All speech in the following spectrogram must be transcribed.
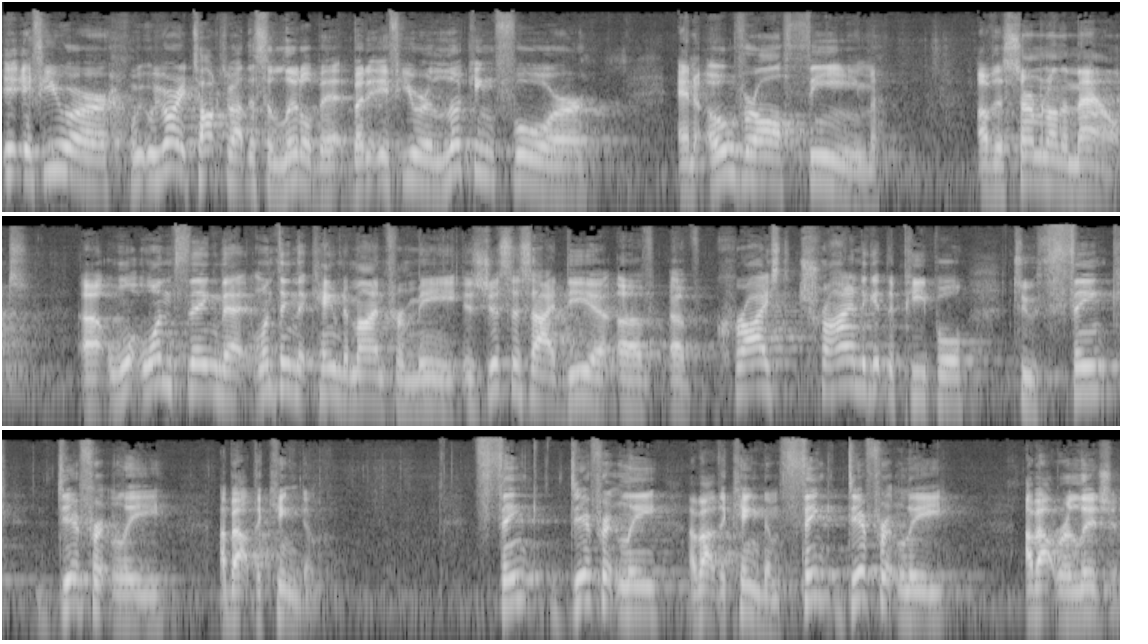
If you are, we've already talked about this a little bit, but if you are looking for an overall theme of the Sermon on the Mount, uh, one, thing that, one thing that came to mind for me is just this idea of, of Christ trying to get the people to think differently about the kingdom. Think differently about the kingdom. Think differently about religion.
